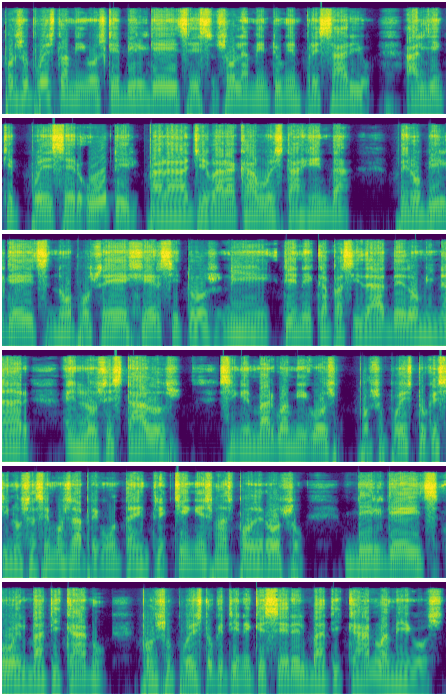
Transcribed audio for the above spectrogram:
Por supuesto, amigos, que Bill Gates es solamente un empresario, alguien que puede ser útil para llevar a cabo esta agenda. Pero Bill Gates no posee ejércitos ni tiene capacidad de dominar en los estados. Sin embargo, amigos, por supuesto que si nos hacemos la pregunta entre quién es más poderoso, Bill Gates o el Vaticano, por supuesto que tiene que ser el Vaticano, amigos.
